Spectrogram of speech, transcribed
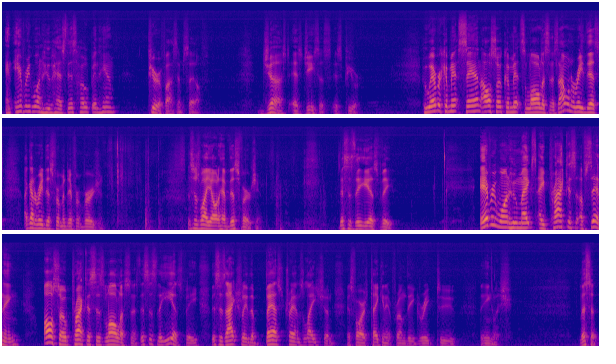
And everyone who has this hope in him purifies himself, just as Jesus is pure. Whoever commits sin also commits lawlessness. I want to read this. I got to read this from a different version. This is why you ought to have this version. This is the ESV. Everyone who makes a practice of sinning also practices lawlessness. This is the ESV. This is actually the best translation as far as taking it from the Greek to the English. Listen,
